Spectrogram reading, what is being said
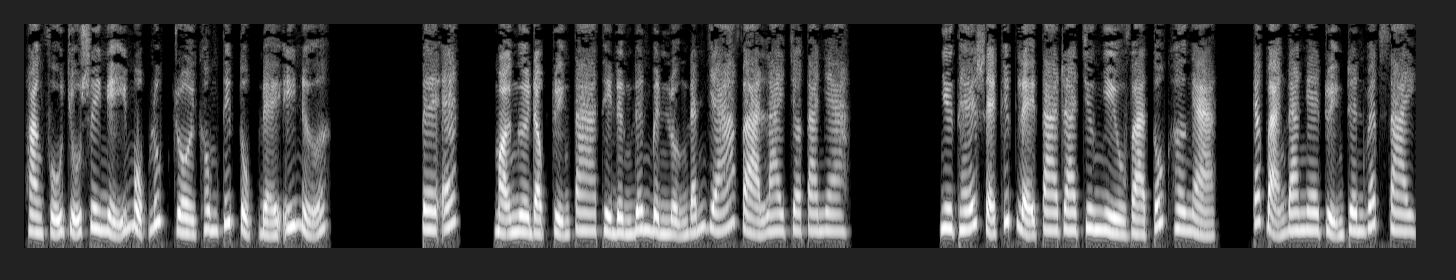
Hoàng Phủ Chủ suy nghĩ một lúc rồi không tiếp tục để ý nữa. PS, mọi người đọc truyện ta thì đừng nên bình luận đánh giá và like cho ta nha. Như thế sẽ khích lệ ta ra chương nhiều và tốt hơn ạ. À. Các bạn đang nghe truyện trên website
